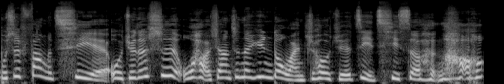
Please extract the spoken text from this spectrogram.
不是放弃，耶，我觉得是我好像真的运动完之后，觉得自己气色很好。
